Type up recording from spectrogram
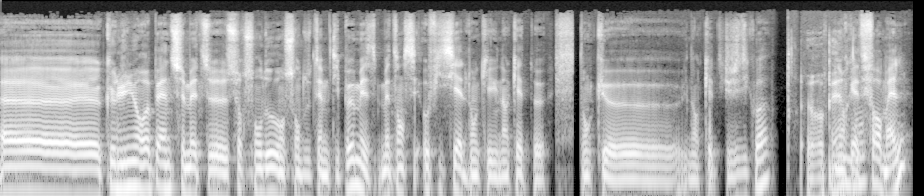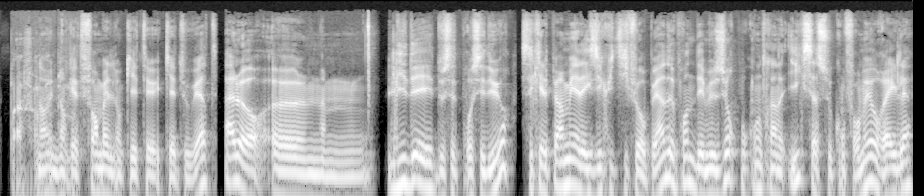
Euh, que l'Union européenne se mette euh, sur son dos, on s'en doutait un petit peu, mais maintenant c'est officiel. Donc, il y a une enquête. euh, donc, euh, une enquête, j'ai dit quoi Une Européenne. enquête non formelle. Enfin, Non, une enquête formelle donc, qui, a été, qui a été ouverte. Alors, euh, l'idée de cette procédure, c'est qu'elle permet à l'exécutif européen de prendre des mesures pour contraindre X à se conformer aux règles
